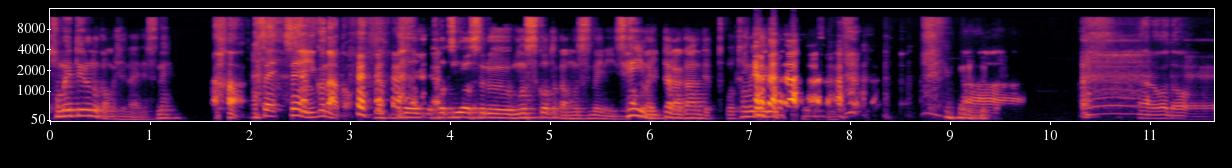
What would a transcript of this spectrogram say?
止めてるのかもしれないですね。あせ繊維行くなと。学校を卒業する息子とか娘に、繊維は行ったらあかんって止めてる。なるほど。え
